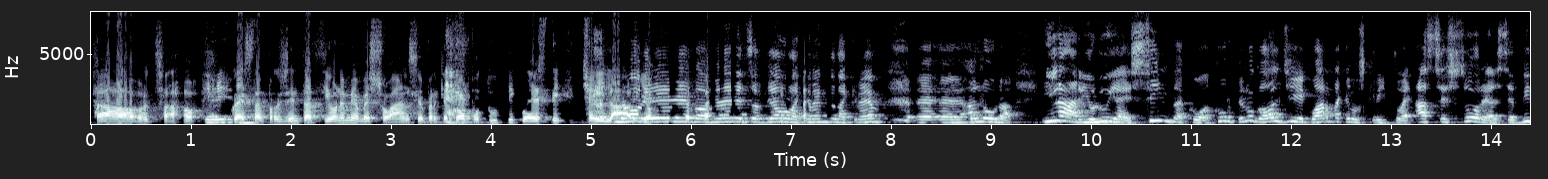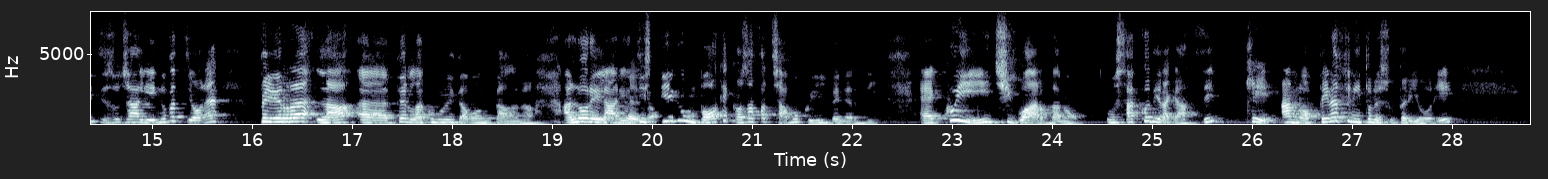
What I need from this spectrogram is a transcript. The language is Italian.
Ciao, ciao. E... Questa presentazione mi ha messo ansia perché dopo tutti questi c'è Ilario. No, eh, vabbè, abbiamo la creme della creme. Eh, eh, allora, Ilario, lui è sindaco a Corte Logolgi e guarda che l'ho scritto, è assessore al servizi sociali e innovazione per la, eh, per la, comunità montana. Allora Ilario, esatto. ti spiego un po' che cosa facciamo qui il venerdì. Eh, qui ci guardano un sacco di ragazzi che hanno appena finito le superiori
